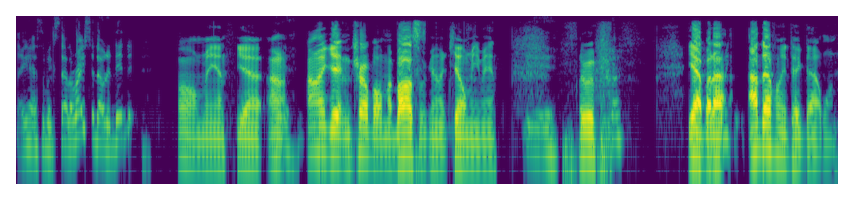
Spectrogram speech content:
They had some acceleration though, didn't it? Oh man, yeah. I don't, I might get in trouble. My boss is gonna kill me, man. Yeah. Oof. Yeah, but I. I'll definitely take that one.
